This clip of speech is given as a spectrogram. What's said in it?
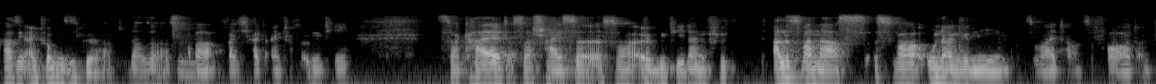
quasi einfach Musik gehört oder so. Also, mhm. Aber weil ich halt einfach irgendwie, es war kalt, es war scheiße, es war irgendwie deine Füße, alles war nass, es war unangenehm und so weiter und so fort. Und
